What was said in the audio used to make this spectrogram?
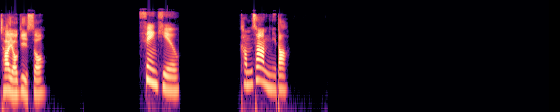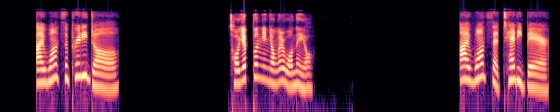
자, 여기 있어. Thank you. 감사합니다. I want the pretty doll. 저 예쁜 인형을 원해요. I want that teddy bear.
